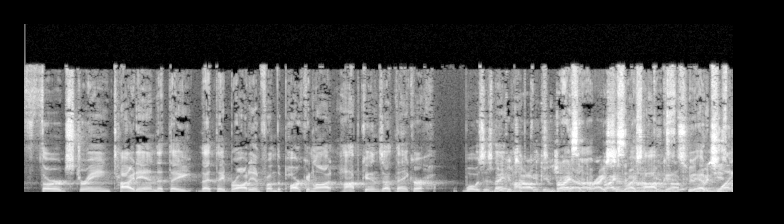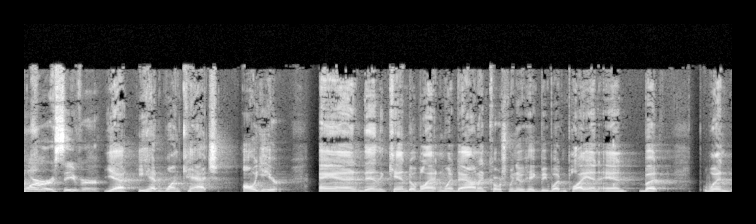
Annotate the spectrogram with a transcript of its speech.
third string tight end that they that they brought in from the parking lot, Hopkins, I think, or what was his name? it's Hopkins. Bryce, Yeah, Hop- Brycen- Brycen Bryce Hopkins, Hopkins, who had which he's one- more of a receiver. Yeah, he had one catch all year. And then Kendall Blanton went down, and of course we knew Higbee wasn't playing. And but when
